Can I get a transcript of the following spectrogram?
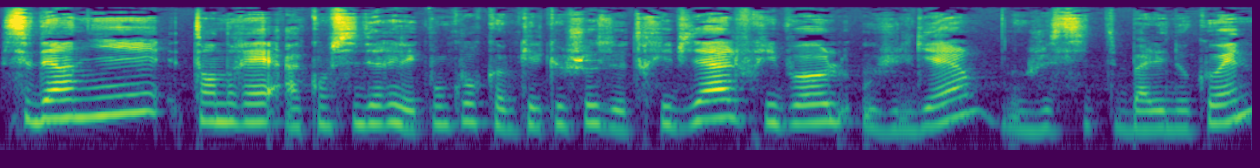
Ces derniers tendraient à considérer les concours comme quelque chose de trivial, frivole ou vulgaire, donc je cite Baleno Cohen.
